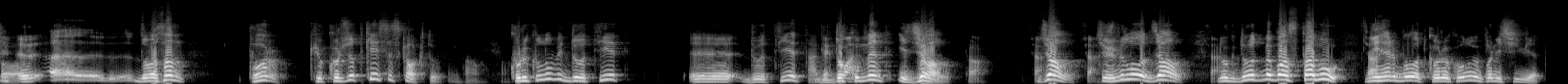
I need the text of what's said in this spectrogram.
Po. Domethonë, por, kjo kurgjë të kësisoj s'ka këtu. Kurikulumi duhet t'jetë, duhet t'jetë një dokument i gjallë. Gjallë, që zhvillohet gjallë. Nuk duhet me pas tabu. Njëherë bëhet kurikulumi për njëqind vjet.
